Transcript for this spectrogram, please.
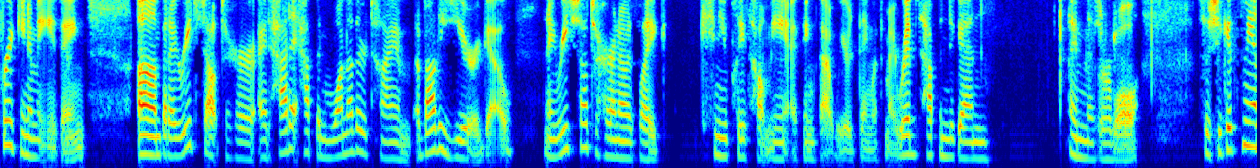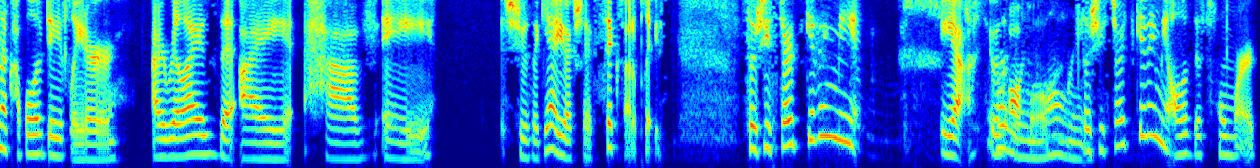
freaking amazing. Um, but I reached out to her. I'd had it happen one other time about a year ago. And I reached out to her and I was like, Can you please help me? I think that weird thing with my ribs happened again. I'm miserable. So she gets me in a couple of days later. I realize that I have a, she was like, Yeah, you actually have six out of place. So she starts giving me, yeah, it was Holy awful. moly. So she starts giving me all of this homework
